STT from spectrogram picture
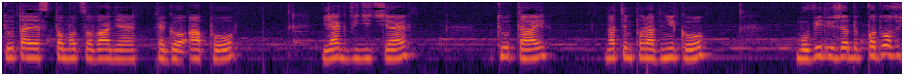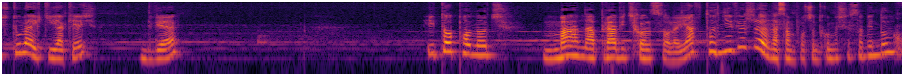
Tutaj jest to mocowanie tego apu. Jak widzicie, tutaj na tym poradniku mówili, żeby podłożyć tulejki jakieś, dwie. I to ponoć ma naprawić konsolę. Ja w to nie wierzyłem na samym początku. Myślę sobie, no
